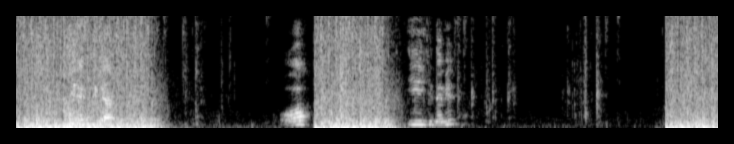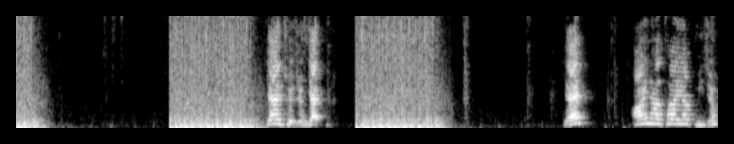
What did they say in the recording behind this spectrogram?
Birisi gel. Oh. İyi ki de bir. Gel çocuğum gel. Gel. Aynı hata yapmayacağım.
